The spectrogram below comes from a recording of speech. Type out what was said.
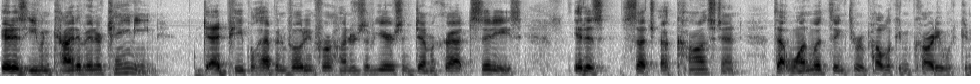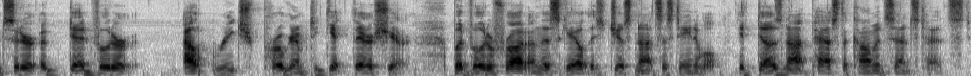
It is even kind of entertaining. Dead people have been voting for hundreds of years in Democrat cities. It is such a constant that one would think the Republican Party would consider a dead voter outreach program to get their share. But voter fraud on this scale is just not sustainable. It does not pass the common sense test.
